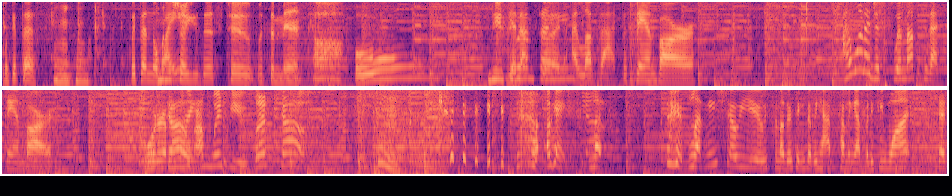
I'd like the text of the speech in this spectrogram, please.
Look at this. Mm-hmm. With the I'm white. I'm show you this too with the mint. oh. Do you see yeah, what that's I'm saying? good. I love that. The sandbar. I want to just swim up to that sandbar. Order Let's up go. a drink. I'm with you. Let's go. Hmm. Okay, let, let me show you some other things that we have coming up. But if you want that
